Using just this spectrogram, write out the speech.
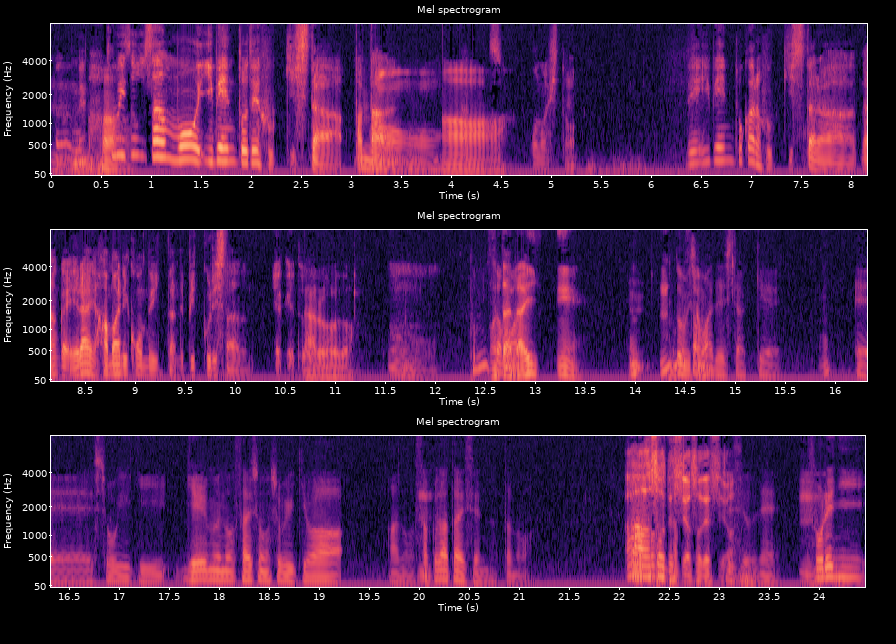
うん。富蔵さんもイベントで復帰したパターン、うん。あこの人。で、イベントから復帰したら、なんかえらいハマり込んでいったんでびっくりしたんやけあ、ど。なるほど。うん。富様。また来、ね。ん？富富様。様でしたっけ？えー、衝撃、ゲームの最初の衝撃は、あの、桜大戦だったのは、ああ、あそうですよ、そうですよ。で。すよね。うん。それに、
